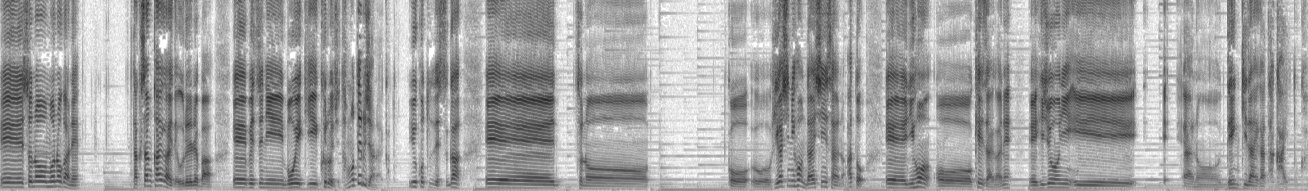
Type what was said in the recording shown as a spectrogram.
えー、そのものがね、たくさん海外で売れれば、えー、別に貿易黒字保てるじゃないかということですが、え、その、こう、東日本大震災の後、え、日本、経済がね、え、非常に、え、あの、電気代が高いとか、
